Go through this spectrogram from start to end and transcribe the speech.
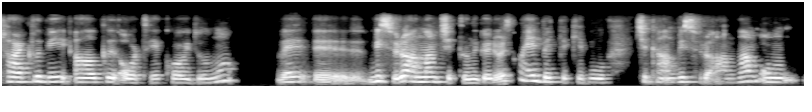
farklı bir algı ortaya koyduğunu ve e, bir sürü anlam çıktığını görüyoruz. Ama elbette ki bu çıkan bir sürü anlam onun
